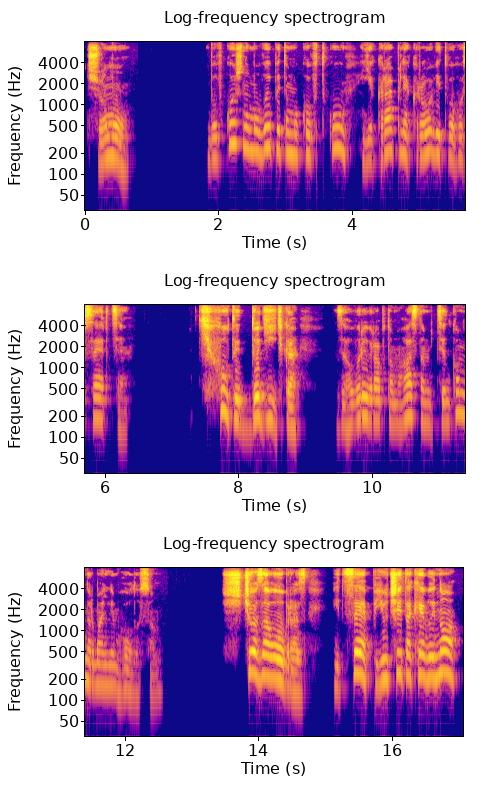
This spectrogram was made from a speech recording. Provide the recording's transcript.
Чому? Бо в кожному випитому ковтку є крапля крові твого серця. Тьху ти до дідька, заговорив раптом Гастом цілком нормальним голосом. Що за образ? І це, п'ючи таке вино?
